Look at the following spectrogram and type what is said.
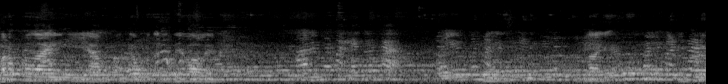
వరప్రదాయ ఈ అంకమ్మతల్లి దేవాలయం. అలాగే ఇప్పుడు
